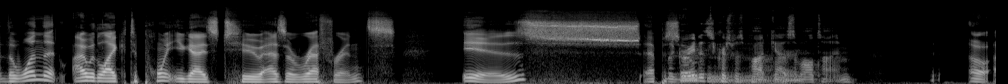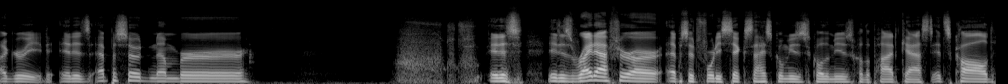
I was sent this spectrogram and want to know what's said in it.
the one that I would like to point you guys to as a reference is episode The greatest Christmas podcast of all time. Oh, agreed. It is episode number. It is. It is right after our episode forty-six, the High School Musical, the musical, the podcast. It's called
